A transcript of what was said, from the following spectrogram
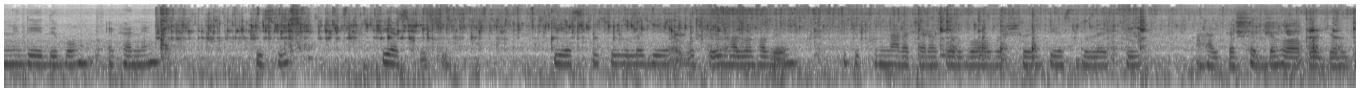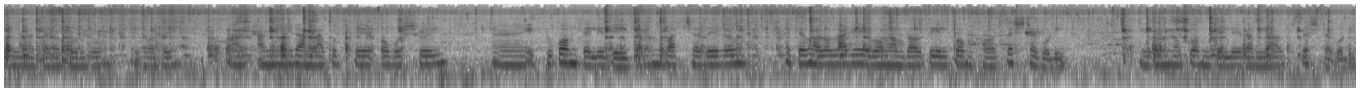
আমি দিয়ে দেব এখানে কিছু পেঁয়াজ কুচি। পেঁয়াজ কুচিগুলো দিয়ে অবশ্যই ভালোভাবে কিছুক্ষণ নাড়াচাড়া করব, অবশ্যই পেঁয়াজগুলো একটু হালকা সেদ্ধ হওয়া পর্যন্ত নাড়াচাড়া করব এভাবে। আর আমি রান্না করতে অবশ্যই একটু কম তেলে দিই, কারণ বাচ্চাদেরও খেতে ভালো লাগে এবং আমরাও তেল কম খাওয়ার চেষ্টা করি। এই জন্য কম তেলে রান্নার চেষ্টা করি।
